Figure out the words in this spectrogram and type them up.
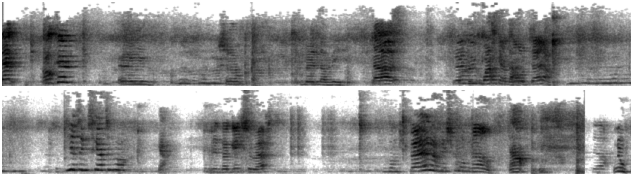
Den. Okay. Øhm, så melder vi. Der men vi bare skære over der. Så fire ting skal jeg til på. Ja. Det er nok ikke så værst. Vi kommer tilbage, når vi er små ned. Ja. Nu.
